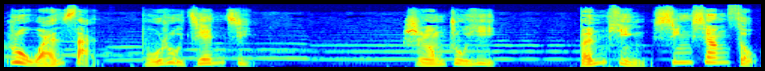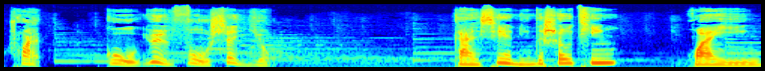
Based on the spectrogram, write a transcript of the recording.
入丸散，不入煎剂。使用注意：本品辛香走窜，故孕妇慎用。感谢您的收听，欢迎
